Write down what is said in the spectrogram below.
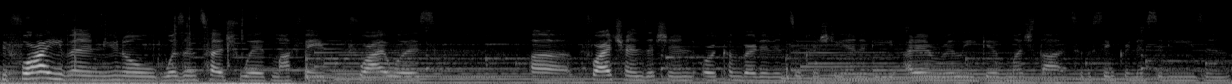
before I even, you know, was in touch with my faith, before I was, uh, before I transitioned or converted into Christianity, I didn't really give much thought to the synchronicities and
